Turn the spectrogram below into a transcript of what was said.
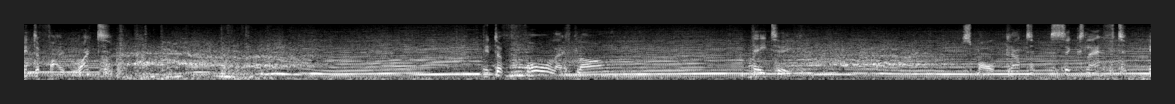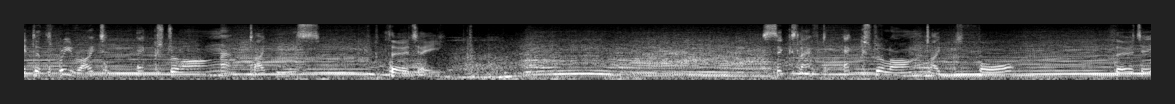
Into five right. Into four left long, 80 small cut, six left, into three right, extra long, tightens, 30. six left, extra long, tightens four, 30,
